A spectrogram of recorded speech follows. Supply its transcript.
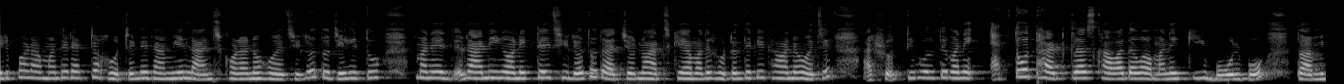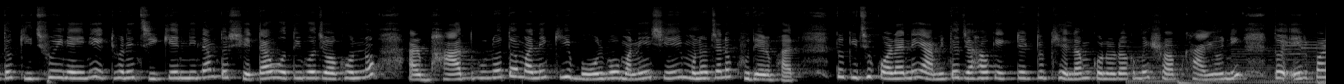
এরপর আমাদের একটা হোটেলে নামিয়ে লাঞ্চ করানো হয়েছিল। তো যেহেতু মানে রানিং অনেকটাই ছিল, তো তার জন্য আজকে আমাদের হোটেল থেকে খাওয়ানো হয়েছে। আর সত্যি বলতে মানে এত থার্ড ক্লাস খাওয়া দাওয়া মানে কি বলব? তো আমি তো কিছুই নেইনি, একটুখানি চিকেন নিলাম। তো সেটাও অতীব জঘন্য। আর ভাতগুলো তো মানে কি বলব? মানে সেই মনে হচ্ছে না খুদের ভাত। তো কিছু করার নেই, আমি তো যা হোক একটু একটু খেলাম, কোনো রকমের সব খাইও নি তো এরপর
